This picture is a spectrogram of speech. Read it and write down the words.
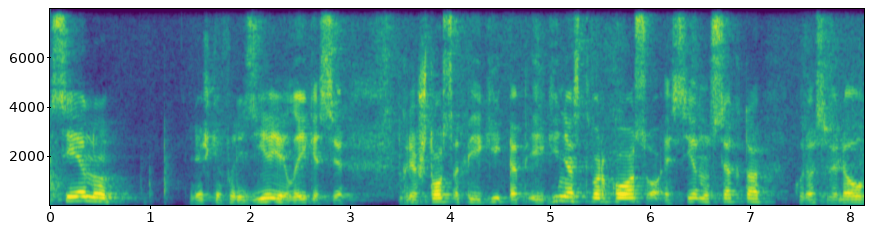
esėnų. Reiškia, fariziejai laikėsi griežtos apieiginės tvarkos, o esėnų sekta, kurios vėliau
